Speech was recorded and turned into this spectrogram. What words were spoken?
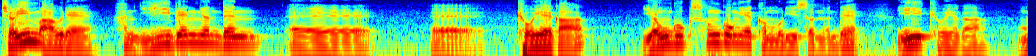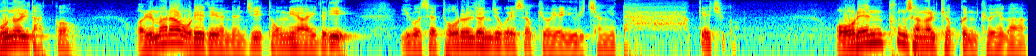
저희 마을에 한 200년 된 에, 에, 교회가 영국 성공의 건물이 있었는데 이 교회가 문을 닫고 얼마나 오래되었는지 동네 아이들이 이곳에 돌을 던지고 해서 교회 유리창이 다 깨지고 오랜 풍상을 겪은 교회가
